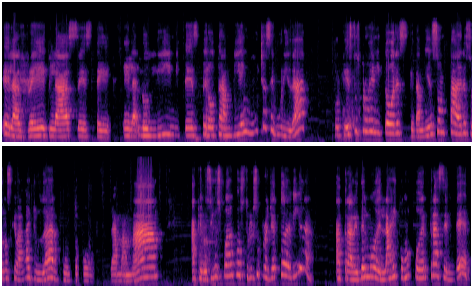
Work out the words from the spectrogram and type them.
eh, las reglas, este, los límites, pero también mucha seguridad, porque estos progenitores, que también son padres, son los que van a ayudar junto con la mamá, a que los hijos puedan construir su proyecto de vida a través del modelaje y cómo poder trascender.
